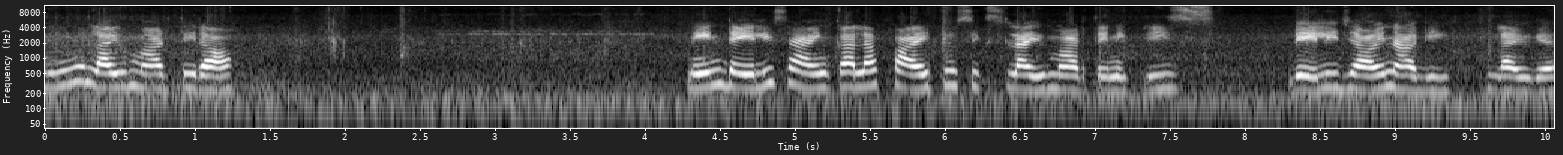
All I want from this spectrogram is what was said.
ನೀವು ಲೈವ್ ಮಾಡ್ತೀರಾ? ನೀನು ಡೈಲಿ ಸಾಯಂಕಾಲ ಫೈವ್ ಟು ಸಿಕ್ಸ್ ಲೈವ್ ಮಾಡ್ತೀನಿ ಪ್ಲೀಸ್ ಡೈಲಿ ಜಾಯಿನ್ ಆಗಿ ಲೈವ್ಗೆ.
